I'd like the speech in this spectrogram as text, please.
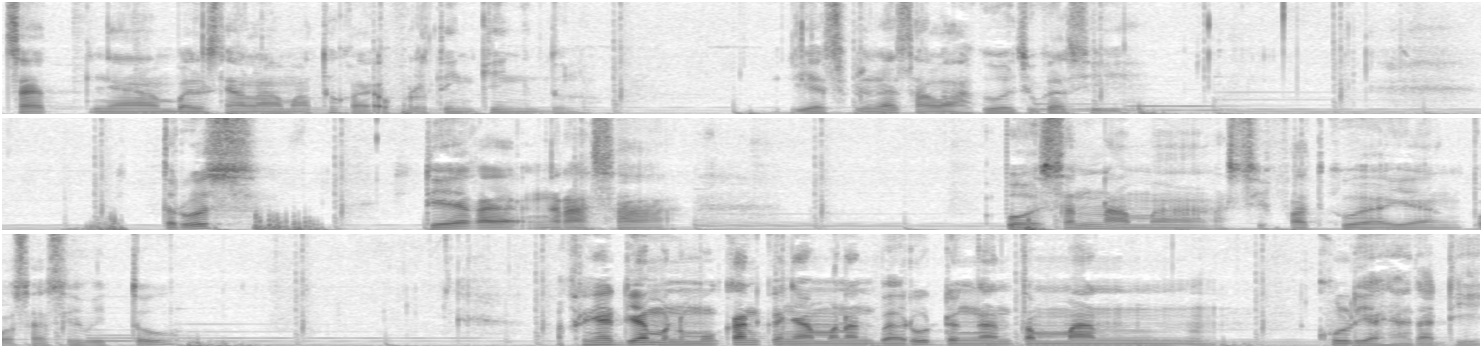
chatnya balasnya lama tuh kayak overthinking gitu loh. Ya sebenarnya salah gue juga sih. Terus dia kayak ngerasa bosen sama sifat gue yang posesif itu akhirnya dia menemukan kenyamanan baru dengan teman kuliahnya tadi.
